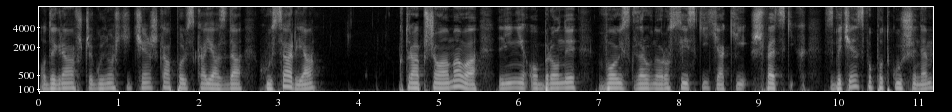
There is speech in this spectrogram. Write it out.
odegrała w szczególności ciężka polska jazda husaria, która przełamała linię obrony wojsk zarówno rosyjskich, jak i szwedzkich. Zwycięstwo pod Kłuszynem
